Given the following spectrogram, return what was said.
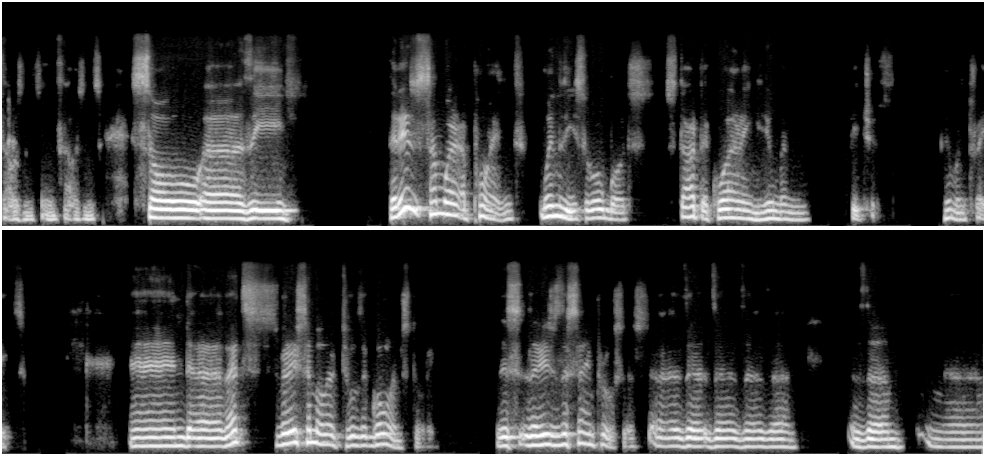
thousands and thousands. So uh, the there is somewhere a point when these robots start acquiring human features, human traits. And uh, that's very similar to the golem story. This, there is the same process. Uh, the, the, the, the, the, uh,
